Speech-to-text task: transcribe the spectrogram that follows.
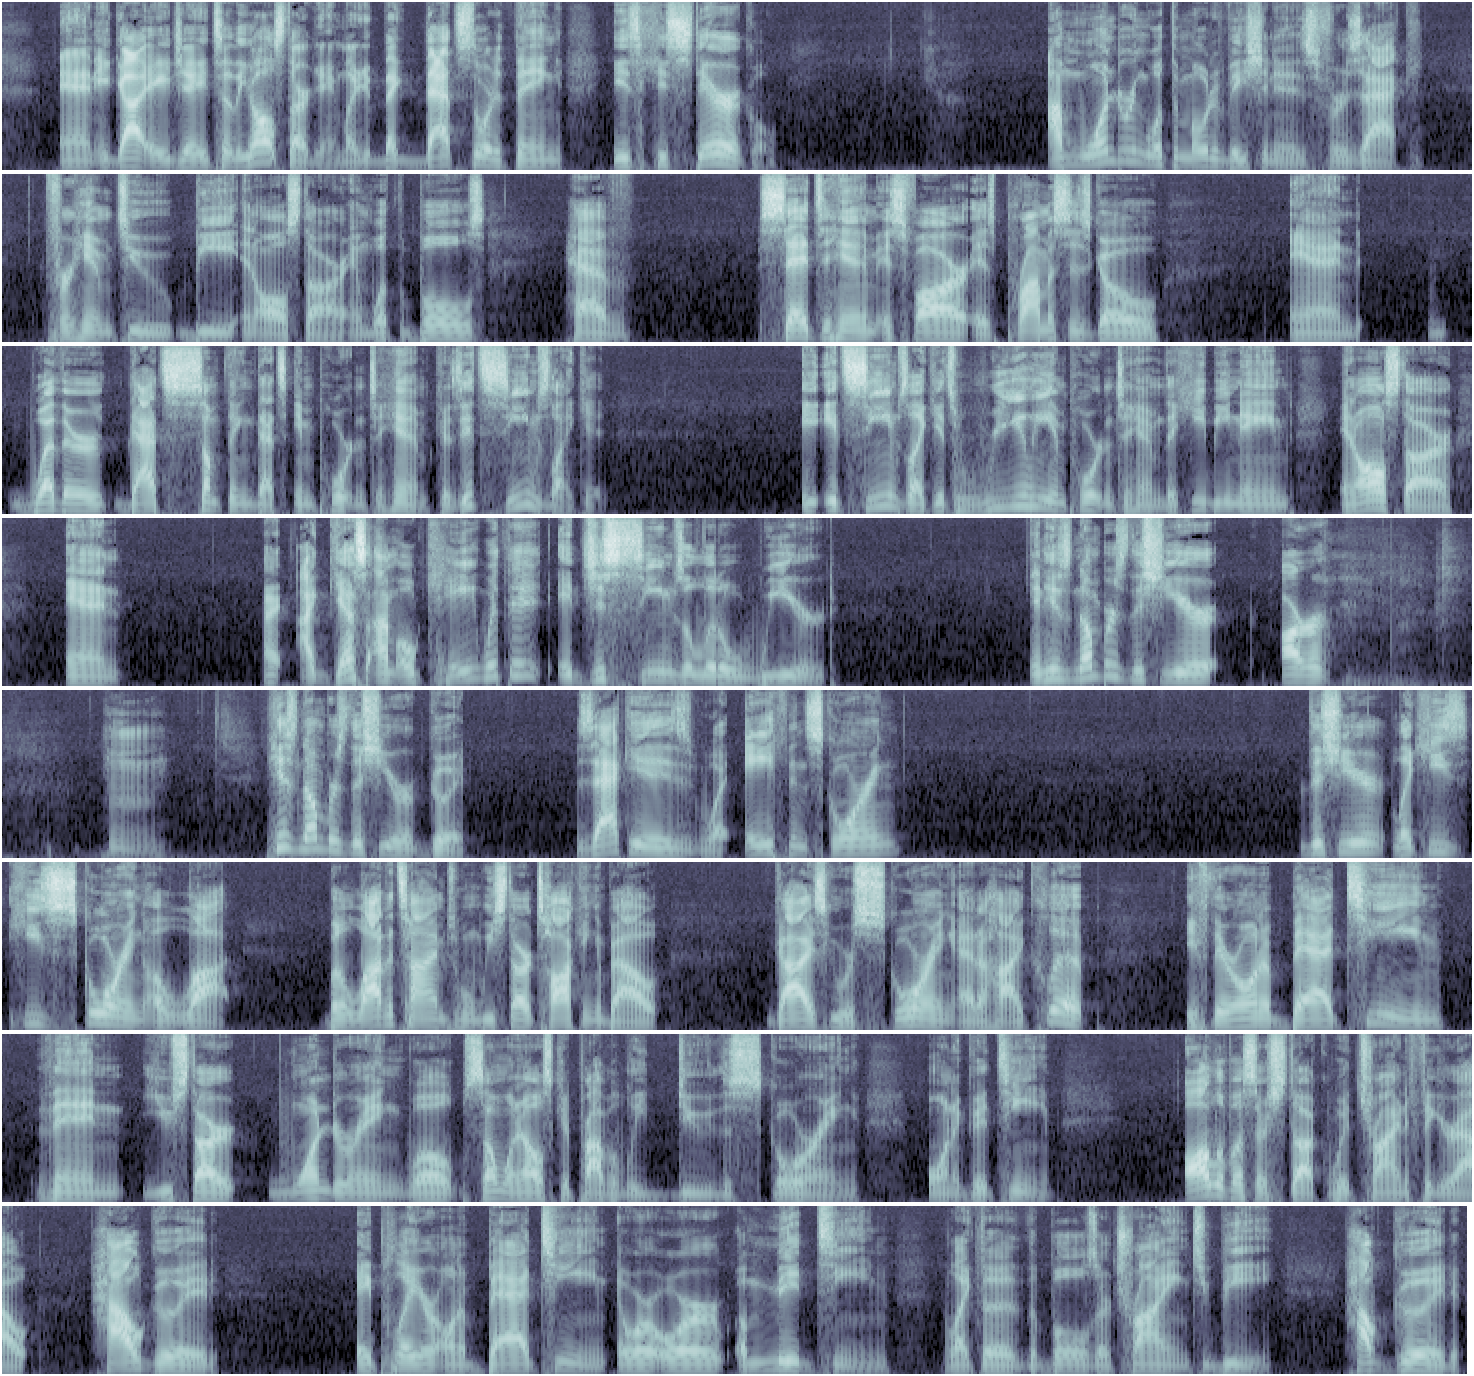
and it got AJ to the All Star game. Like, like that sort of thing is hysterical. I'm wondering what the motivation is for Zach for him to be an all star and what the Bulls have said to him as far as promises go and whether that's something that's important to him because it seems like it. It. It seems like it's really important to him that he be named an all star. And I, I guess I'm okay with it. It just seems a little weird. And his numbers this year are. Hmm. His numbers this year are good. Zach is, what, eighth in scoring? this year. Like he's he's scoring a lot. But a lot of times when we start talking about guys who are scoring at a high clip, if they're on a bad team, then you start wondering, well, someone else could probably do the scoring on a good team. All of us are stuck with trying to figure out how good a player on a bad team or or a mid team like the the Bulls are trying to be. How good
